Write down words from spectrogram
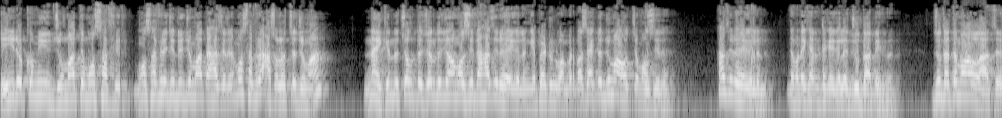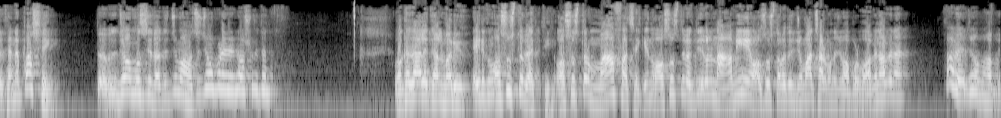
এইরকমই জুমাতে মোসাফির। মোসাফির যদি জুমাতে হাজির মোসাফির আসল হচ্ছে জুমা নাই, কিন্তু চলতে চলতে জমা মসজিদে হাজির হয়ে গেলেন। পেট্রোল পাম্পের পাশে একটা জুমা হচ্ছে মসজিদে। হাজির হয়ে গেলেন। যেমন এখান থেকে গেলে জুদা দেখবেন। জুদাতে মহল্লা আছে ওখানে পাশেই। তো জমা মসজিদ আছে, জমা হচ্ছে, জমা পড়ে অসুবিধা নেই। এইরকম অসুস্থ ব্যক্তি, অসুস্থর মাফ আছে, কিন্তু অসুস্থ ব্যক্তি বলে, না, আমি অসুস্থ ব্যক্তি জমা ছাড়বো না, জমা পড়ব। হবে না হবে না? হবে, জমা হবে।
